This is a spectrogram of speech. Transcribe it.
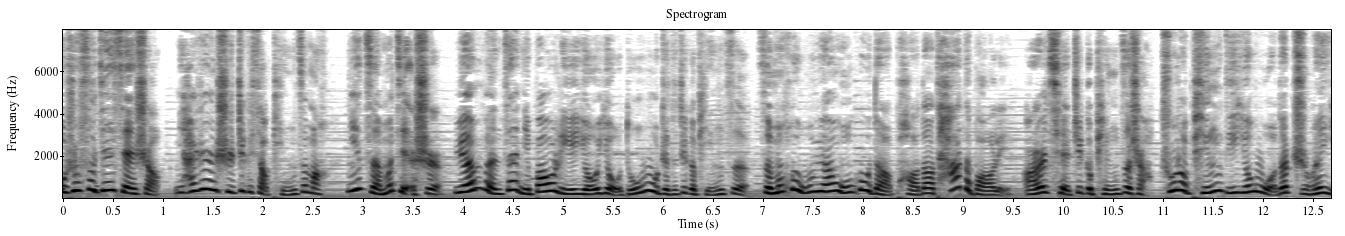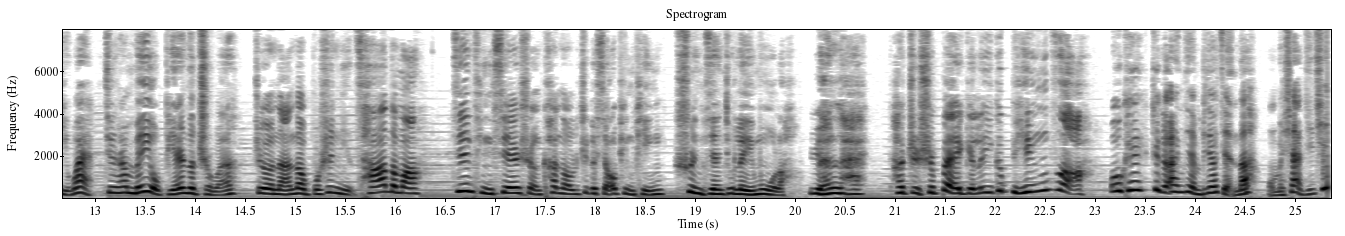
我说：“富坚先生，你还认识这个小瓶子吗？你怎么解释原本在你包里有有毒物质的这个瓶子，怎么会无缘无故的跑到他的包里？而且这个瓶子上除了瓶底有我的指纹以外，竟然没有别人的指纹，这难道不是你擦的吗？”坚挺先生看到了这个小品瓶，瞬间就泪目了。原来他只是败给了一个瓶子啊！OK，这个案件比较简单，我们下集见。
